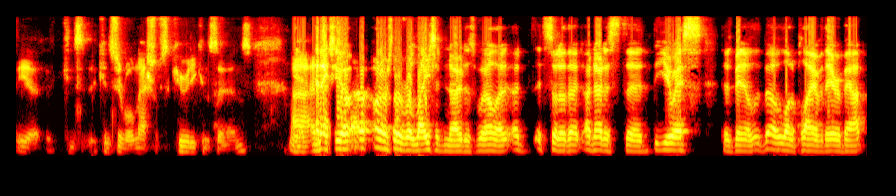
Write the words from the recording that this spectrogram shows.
you know, cons- considerable national security concerns. Yeah. Uh, and, and actually, on, on a sort of related note as well, it's sort of that I noticed the the US. There's been a, a, lot of play over there about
